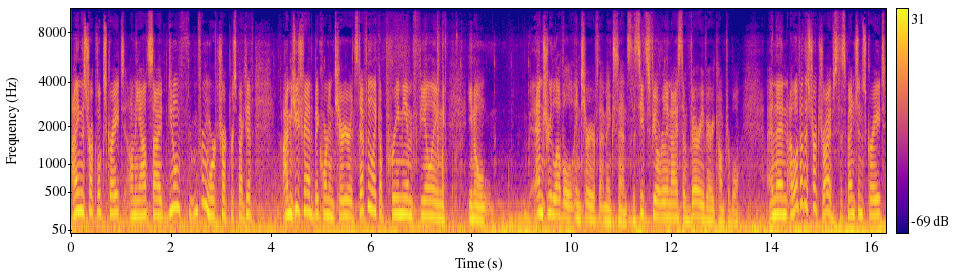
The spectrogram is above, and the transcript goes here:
I think this truck looks great on the outside. You know, from, from a work truck perspective, I'm a huge fan of the Bighorn interior. It's definitely like a premium feeling, you know, entry level interior, if that makes sense. The seats feel really nice. They're very, very comfortable. And then I love how this truck drives. Suspension's great.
